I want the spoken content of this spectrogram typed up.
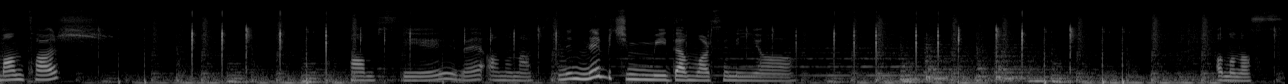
Mantar, hamsi ve ananas. Ne, ne biçim miden var senin ya? Ananas.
